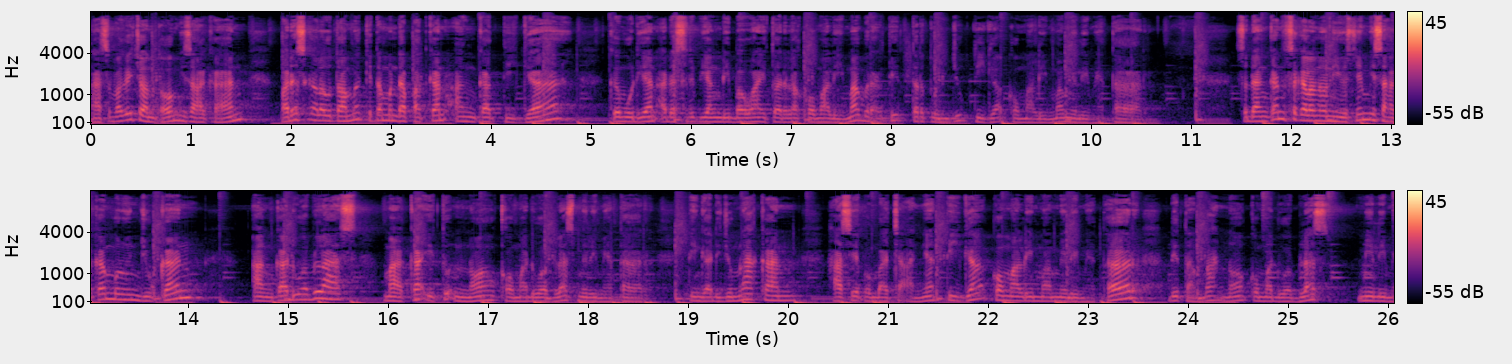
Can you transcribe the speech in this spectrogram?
Nah, sebagai contoh misalkan pada skala utama kita mendapatkan angka 3, kemudian ada strip yang di bawah itu adalah 0,5 berarti tertunjuk 3,5 mm. Sedangkan skala noniusnya misalkan menunjukkan angka 12, maka itu 0,12 mm. Tinggal dijumlahkan, hasil pembacaannya 3,5 mm ditambah 0,12 mm.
